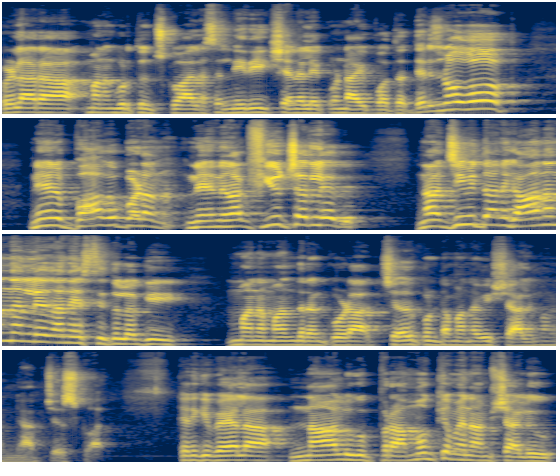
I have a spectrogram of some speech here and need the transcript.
పిల్లారా మనం గుర్తుంచుకోవాలి అసలు నిరీక్షణ లేకుండా అయిపోతుంది. దెర్ ఇస్ నో హోప్ నేను బాగుపడను. నేను నాకు ఫ్యూచర్ లేదు. నా జీవితానికి ఆనందం లేదు అనే స్థితిలోకి మనం అందరం కూడా చేరుకుంటామన్న విషయాలు మనం జ్ఞాప చేసుకోవాలి. కనుక వేళ నాలుగు ప్రాముఖ్యమైన అంశాలు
